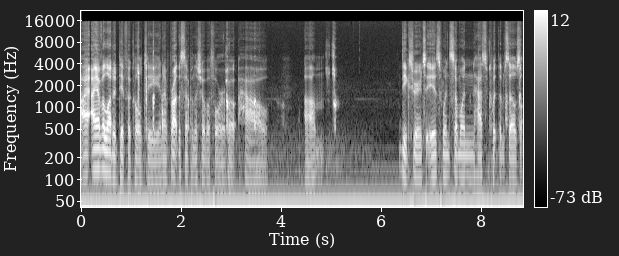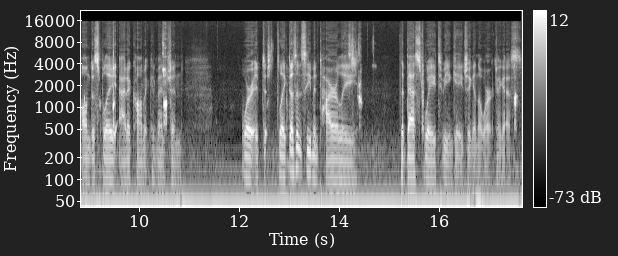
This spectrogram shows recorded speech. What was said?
I I have a lot of difficulty, and I've brought this up on the show before about how, um, the experience is when someone has to put themselves on display at a comic convention, where it like doesn't seem entirely the best way to be engaging in the work, I guess.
